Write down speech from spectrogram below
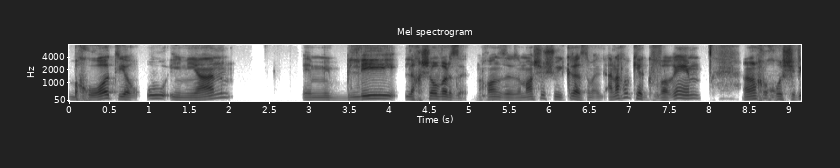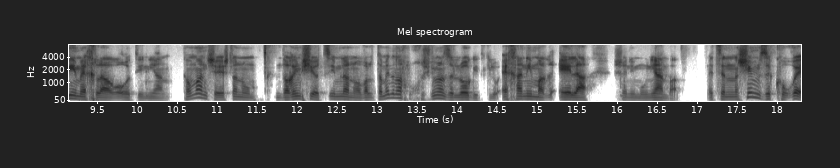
שבחורות יראו עניין מבלי לחשוב על זה, נכון? זה, זה משהו שהוא יקרה. זאת אומרת, אנחנו כגברים, אנחנו חושבים איך להראות עניין. כמובן שיש לנו דברים שיוצאים לנו, אבל תמיד אנחנו חושבים על זה לוגית, כאילו, איך אני מראה לה שאני מעוניין בה. אצל נשים זה קורה.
